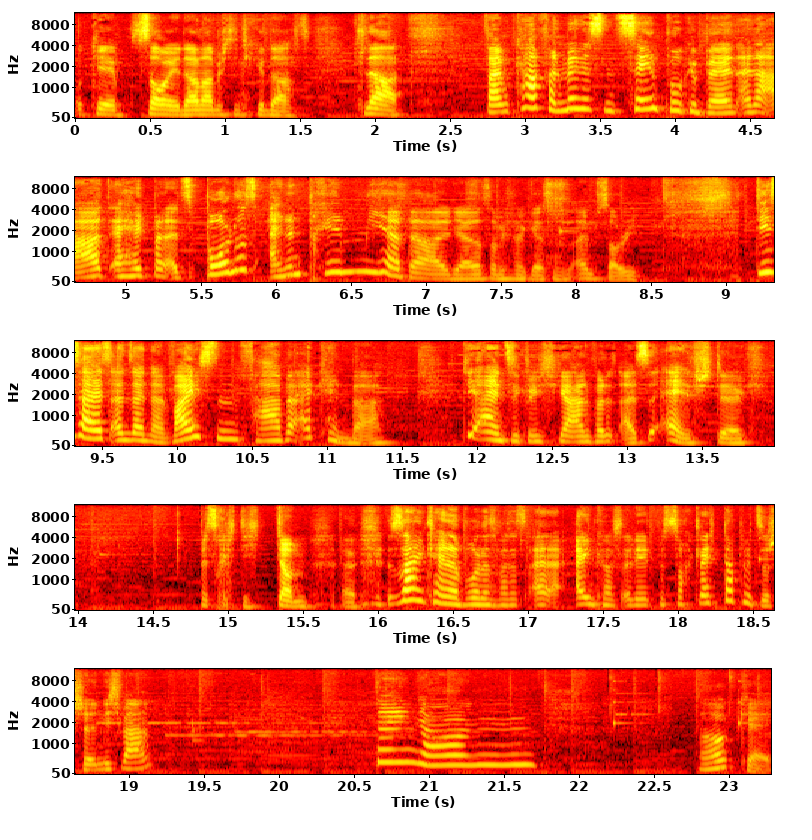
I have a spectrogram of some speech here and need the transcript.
Okay, sorry, daran habe ich nicht gedacht. Klar. Beim Kampf von mindestens 10 Pokébällen einer Art erhält man als Bonus einen Premierball. Ja, das habe ich vergessen. I'm sorry. Dieser ist an seiner weißen Farbe erkennbar. Die einzig richtige Antwort ist also 11 Stück. bist richtig dumm. Äh, so ein kleiner Bonus was das Einkaufserlebnis doch gleich doppelt so schön, nicht wahr? Ding dong. Okay.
